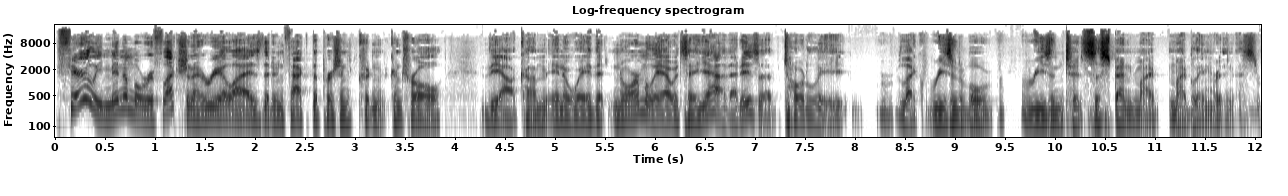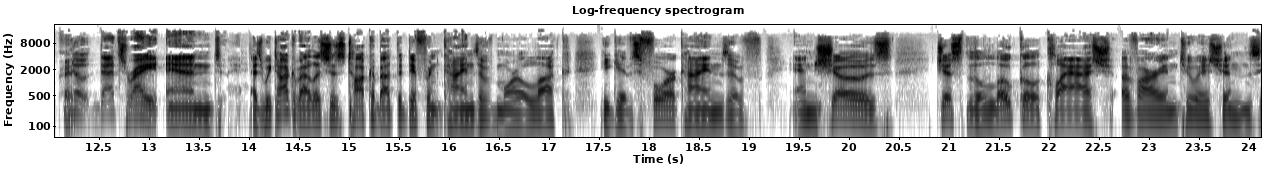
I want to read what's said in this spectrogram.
fairly minimal reflection, I realize that in fact the person couldn't control the outcome in a way that normally I would say, yeah, that is a totally like reasonable reason to suspend my my blameworthiness, right? No, that's right. And as we talk about, let's just talk about the different kinds of moral luck. He gives four kinds of and shows just the local clash of our intuitions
